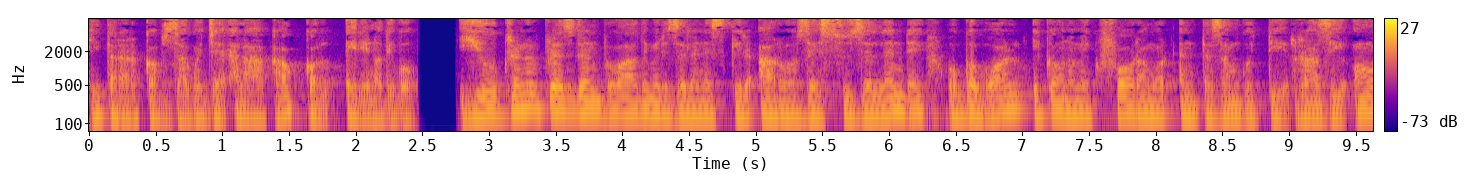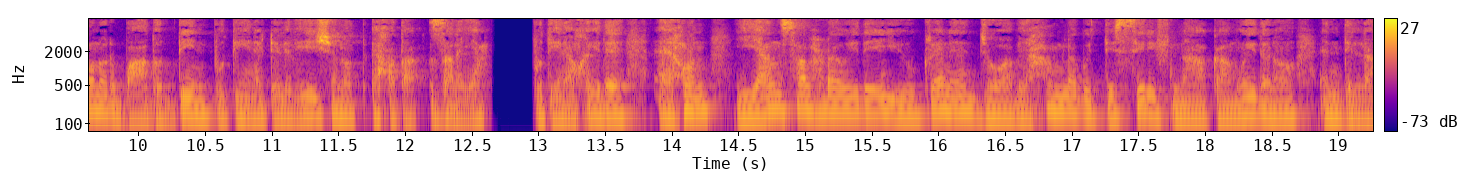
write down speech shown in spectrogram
হিতারার কবজা গজে এলাকা অকল এড়িয়ে নদিব ইউক্রেনের প্রেসিডেন্ট ভ্লাদিমির জেলেনস্কির আরোজে সুইজারল্যান্ডে ওগ ওয়ার্ল্ড ইকোনমিক ফোরামর এন্তেজাম গতি রাজি অনর বাদুদ্দিন পুতিনে টেলিভিশনত এহতা জানাইয়া পুতিনে হইদে এখন ইয়ান সাল হইদে ইউক্রেনে জবাবে হামলা গতি সিরিফ না কাম হইদেন এন্দিল্লা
